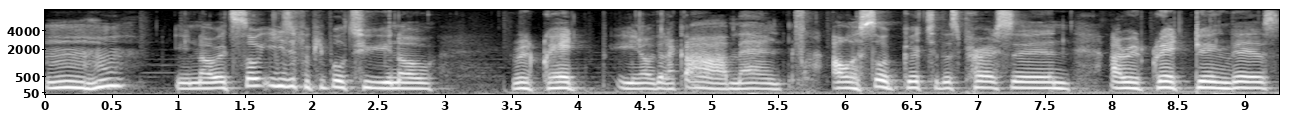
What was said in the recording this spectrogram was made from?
Mm-hmm. You know, it's so easy for people to, you know, regret, you know, they're like, ah man, I was so good to this person. I regret doing this.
